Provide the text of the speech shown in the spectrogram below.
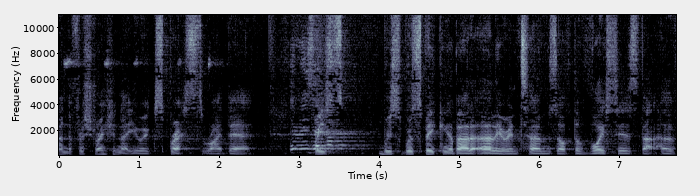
And the frustration that you expressed right there. There is We, another s- we were speaking about it earlier in terms of the voices that have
